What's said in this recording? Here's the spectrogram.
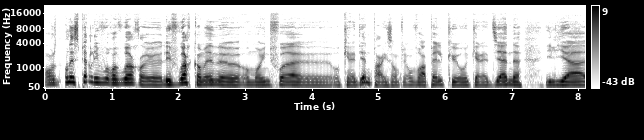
on, espère euh, les voir quand même euh, au moins une fois au Canadien, par exemple. Et on vous rappelle qu'au Canadien, il y a,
